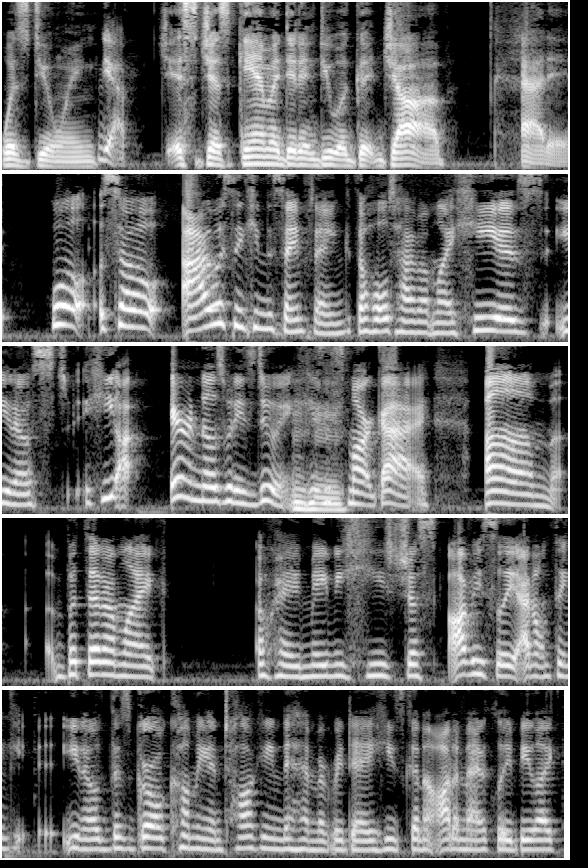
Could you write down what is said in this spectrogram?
was doing. Yeah. It's just Gamma didn't do a good job at it. Well, so I was thinking the same thing the whole time. I'm like, he is, you know, st- he Aaron knows what he's doing. Mm-hmm. He's a mm-hmm. smart guy. Um, but then I'm like, okay, maybe he's just obviously. I don't think you know this girl coming and talking to him every day. He's gonna automatically be like,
